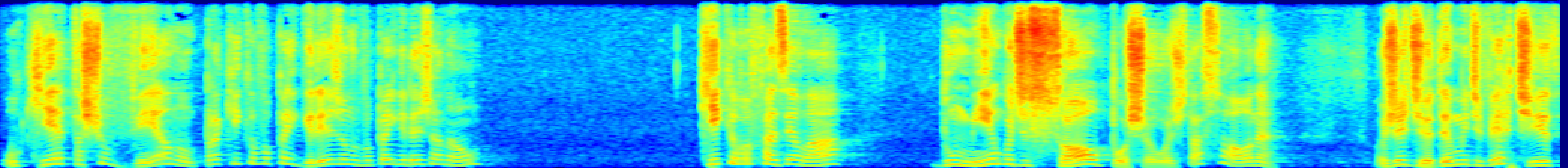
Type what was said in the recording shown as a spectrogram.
O quê? Está chovendo. Para que, que eu vou para a igreja? Eu não vou para a igreja, não. O que, que eu vou fazer lá? Domingo de sol, poxa, hoje está sol, né? Hoje é dia de eu me divertir.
